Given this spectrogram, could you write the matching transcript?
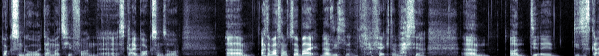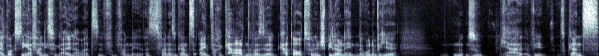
Boxen geholt, damals hier von äh, Skybox und so. Ähm, ach, da warst du noch dabei. Na, siehst du, perfekt, dann weißt du ja. Ähm, und äh, diese Skybox-Dinger fand ich so geil damals. Von, also es waren also ganz einfache Karten, quasi Cutouts von den Spielern und hinten Grund irgendwelche, so, ja, wie, ganz,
